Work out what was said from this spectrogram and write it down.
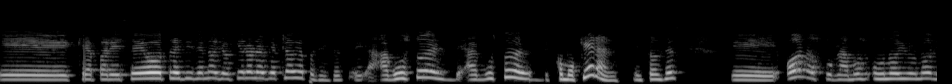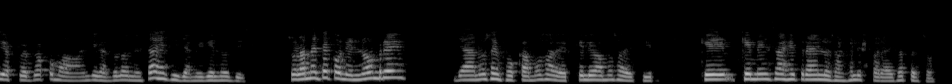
Eh, que aparece otra y dice, no, yo quiero las de Claudia, pues entonces, eh, a gusto, a gusto como quieran. Entonces, o nos turnamos uno y uno de acuerdo a cómo van llegando los mensajes y ya Miguel nos dice. Solamente con el nombre ya nos enfocamos a ver qué le vamos a decir, qué, qué mensaje traen los ángeles para esa persona.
